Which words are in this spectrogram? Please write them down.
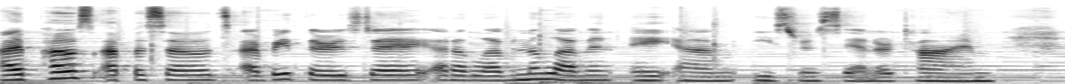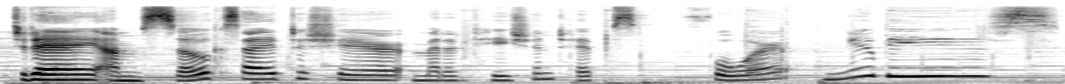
I post episodes every Thursday at 11 11 a.m. Eastern Standard Time. Today, I'm so excited to share meditation tips for newbies.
